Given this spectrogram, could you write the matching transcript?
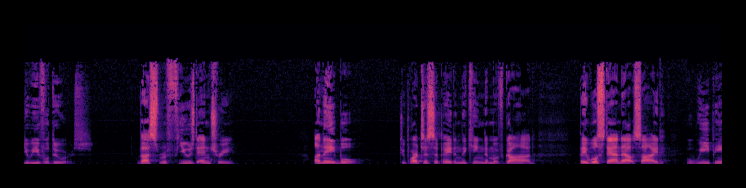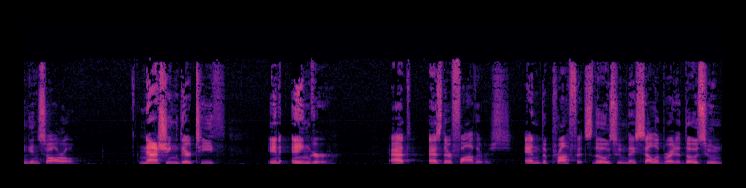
you evildoers. Thus, refused entry, unable to participate in the kingdom of God, they will stand outside weeping in sorrow, gnashing their teeth in anger at as their fathers and the prophets, those whom they celebrated, those whom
